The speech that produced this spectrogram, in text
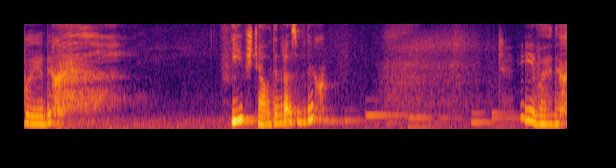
Видих. І ще один раз вдих. І видих.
